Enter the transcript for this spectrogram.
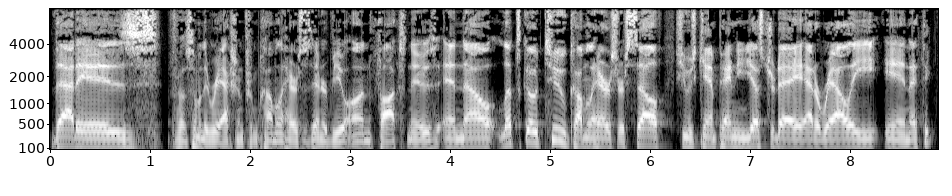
That is some of the reaction from Kamala Harris's interview on Fox News. And now let's go to Kamala Harris herself. She was campaigning yesterday at a rally in, I think,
